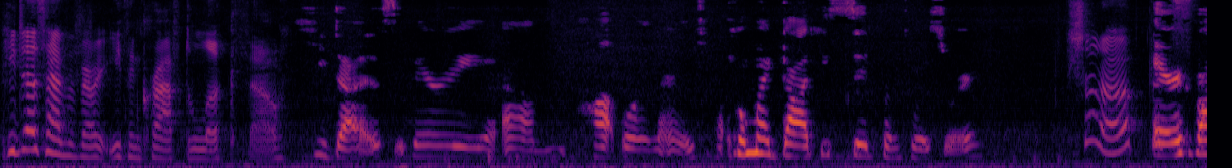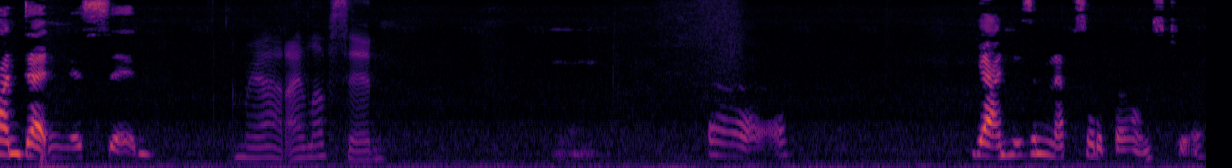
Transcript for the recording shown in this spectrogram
He does have a very Ethan Kraft look, though. He does very um hot boy in the early. 2000s. Oh my god, he's Sid from Toy Story. Shut up. Erik von Detten is Sid. Oh my god, I love Sid. Uh, yeah, and he's in an episode of Bones too.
